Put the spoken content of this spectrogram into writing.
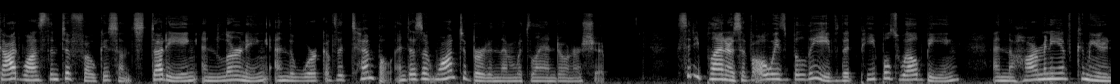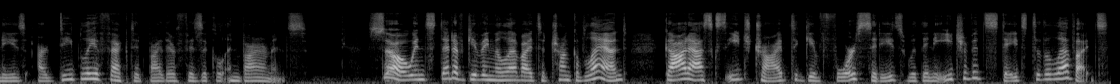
God wants them to focus on studying and learning and the work of the temple and doesn't want to burden them with land ownership. City planners have always believed that people's well-being and the harmony of communities are deeply affected by their physical environments. So instead of giving the Levites a chunk of land, God asks each tribe to give four cities within each of its states to the Levites.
